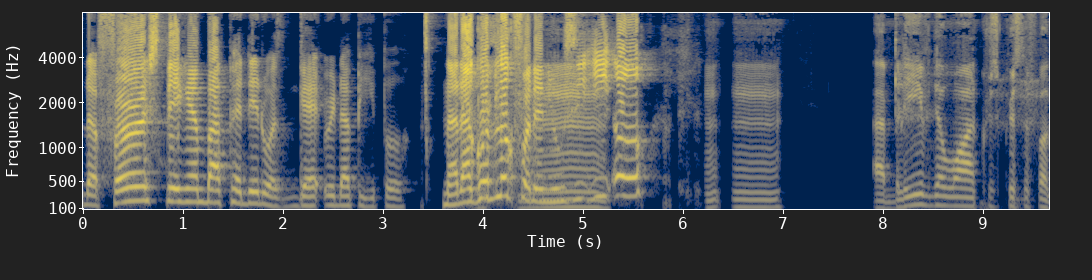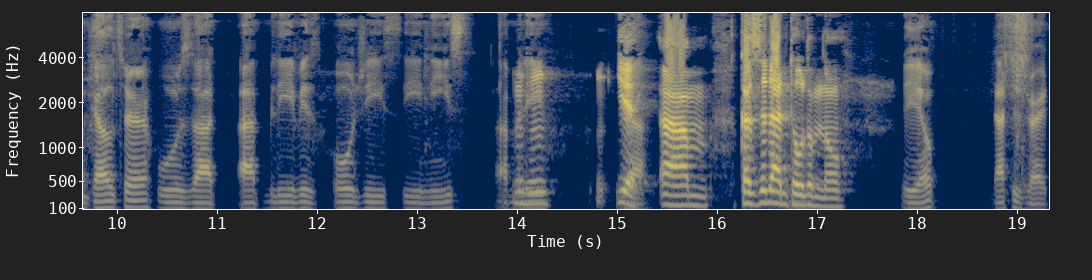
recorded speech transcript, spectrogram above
The first thing Mbappe did was get rid of people. Not a good look for the new Mm. CEO. Mm-mm. I believe they want Chris Christopher Galtier, who's at I believe is OGC Nice. I believe. Yeah, um, because Zidane told him no. Yep, that is right.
